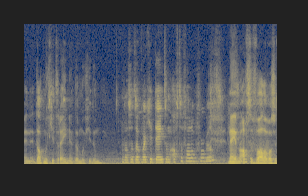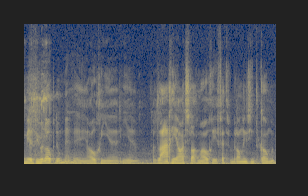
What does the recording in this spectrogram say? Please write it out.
En dat moet je trainen, dat moet je doen. Was dat ook wat je deed om af te vallen bijvoorbeeld? Nee, om af te vallen was het meer duurloop doen. Hè? Hoog in je, in je, laag in je hartslag, maar hoog in je vetverbranding zien te komen.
